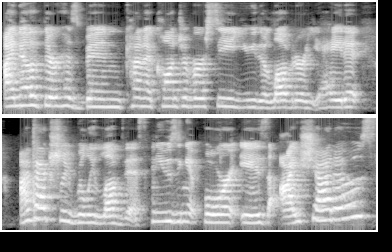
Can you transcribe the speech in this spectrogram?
I know that there has been kind of controversy. You either love it or you hate it. I've actually really loved this. I'm using it for is eyeshadows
